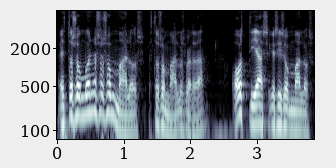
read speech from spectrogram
¿Estos son buenos o son malos? Estos son malos, ¿verdad? ¡Hostia! Sí que sí son malos.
